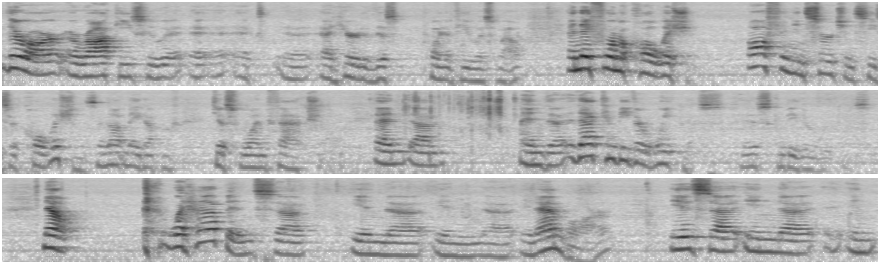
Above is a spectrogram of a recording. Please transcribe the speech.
there are Iraqis who uh, adhere to this point of view as well. And they form a coalition. Often insurgencies are coalitions. They're not made up of just one faction. And, um, and that can be their weakness this can be their weakness. Now, what happens uh, in, uh, in, uh, in Anbar is uh, in, uh, in,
